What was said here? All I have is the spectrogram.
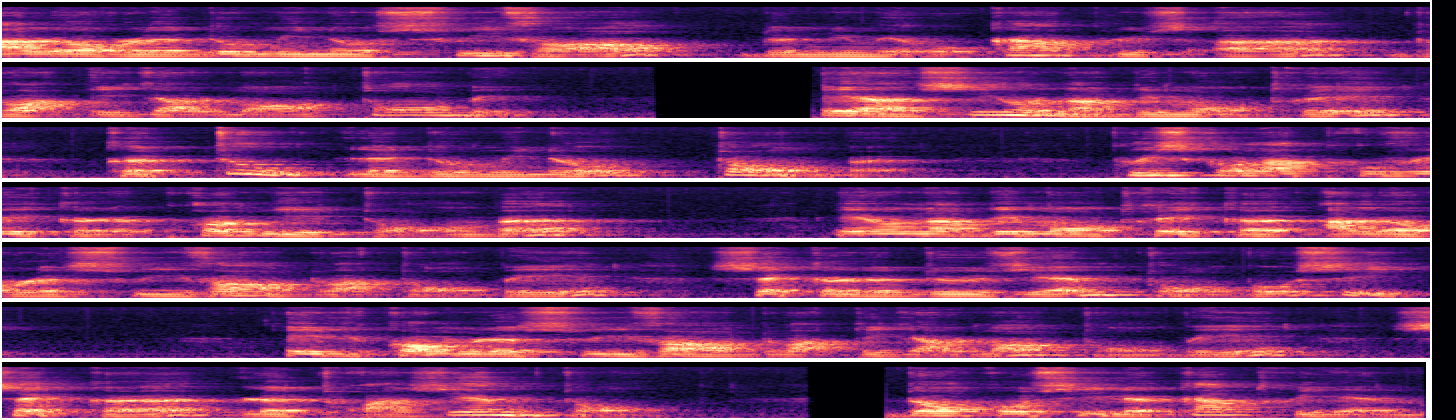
alors le domino suivant de numéro k plus 1 doit également tomber. Et ainsi, on a démontré que tous les dominos tombent, puisqu'on a prouvé que le premier tombe, et on a démontré que alors le suivant doit tomber, c'est que le deuxième tombe aussi. Et comme le suivant doit également tomber, c'est que le troisième tombe. Donc aussi le quatrième,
